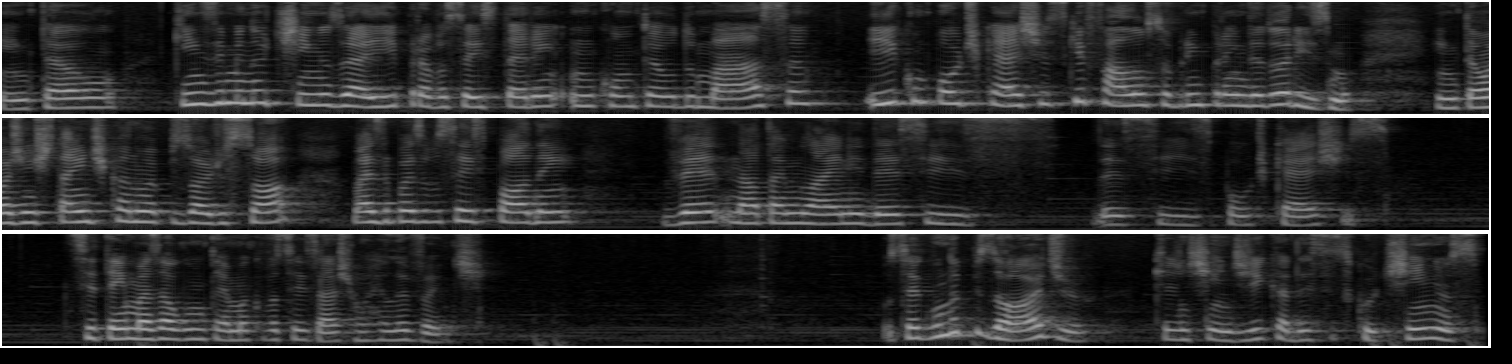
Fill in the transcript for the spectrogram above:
Então, 15 minutinhos aí para vocês terem um conteúdo massa e com podcasts que falam sobre empreendedorismo. Então a gente está indicando um episódio só, mas depois vocês podem ver na timeline desses, desses podcasts se tem mais algum tema que vocês acham relevante. O segundo episódio que a gente indica desses curtinhos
